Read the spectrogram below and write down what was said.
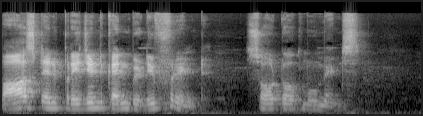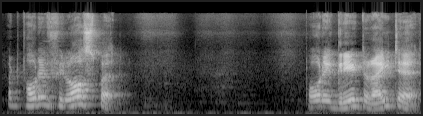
past and present can be different sort of movements. But for a philosopher, for a great writer,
